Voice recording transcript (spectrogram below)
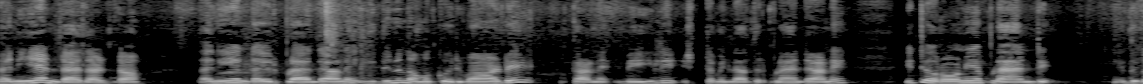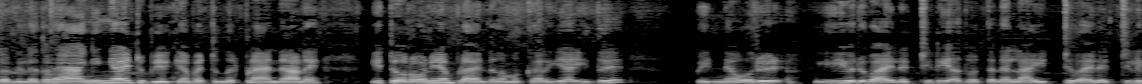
തനിയെ ഉണ്ടായതാ കേട്ടോ തനിയെ ഉണ്ടായ ഒരു പ്ലാന്റ് ആണ് ഇതിന് നമുക്ക് ഒരുപാട് തണ വെയിൽ ഇഷ്ടമില്ലാത്തൊരു പ്ലാന്റ് ആണ് ഈ ടൊറോണിയ പ്ലാന്റ് ഇത് കണ്ടില്ല? ഇതൊരു ഹാങ്ങിങ് ആയിട്ട് ഉപയോഗിക്കാൻ പറ്റുന്ന ഒരു പ്ലാന്റ് ആണ് ഈ ടൊറോണിയം പ്ലാന്റ് നമുക്കറിയാം ഇത് പിന്നെ ഒരു ഈ ഒരു വയലറ്റിലി അതുപോലെ തന്നെ ലൈറ്റ് വയലറ്റിലി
